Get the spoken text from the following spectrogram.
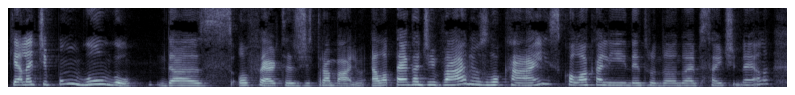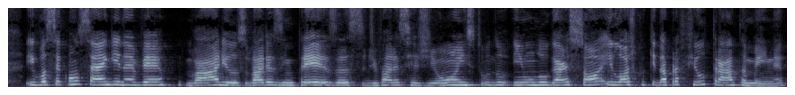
que ela é tipo um Google das ofertas de trabalho. Ela pega de vários locais, coloca ali dentro do, do website dela e você consegue, né, ver vários, várias empresas de várias regiões, tudo em um lugar só. E lógico que dá para filtrar também, né?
